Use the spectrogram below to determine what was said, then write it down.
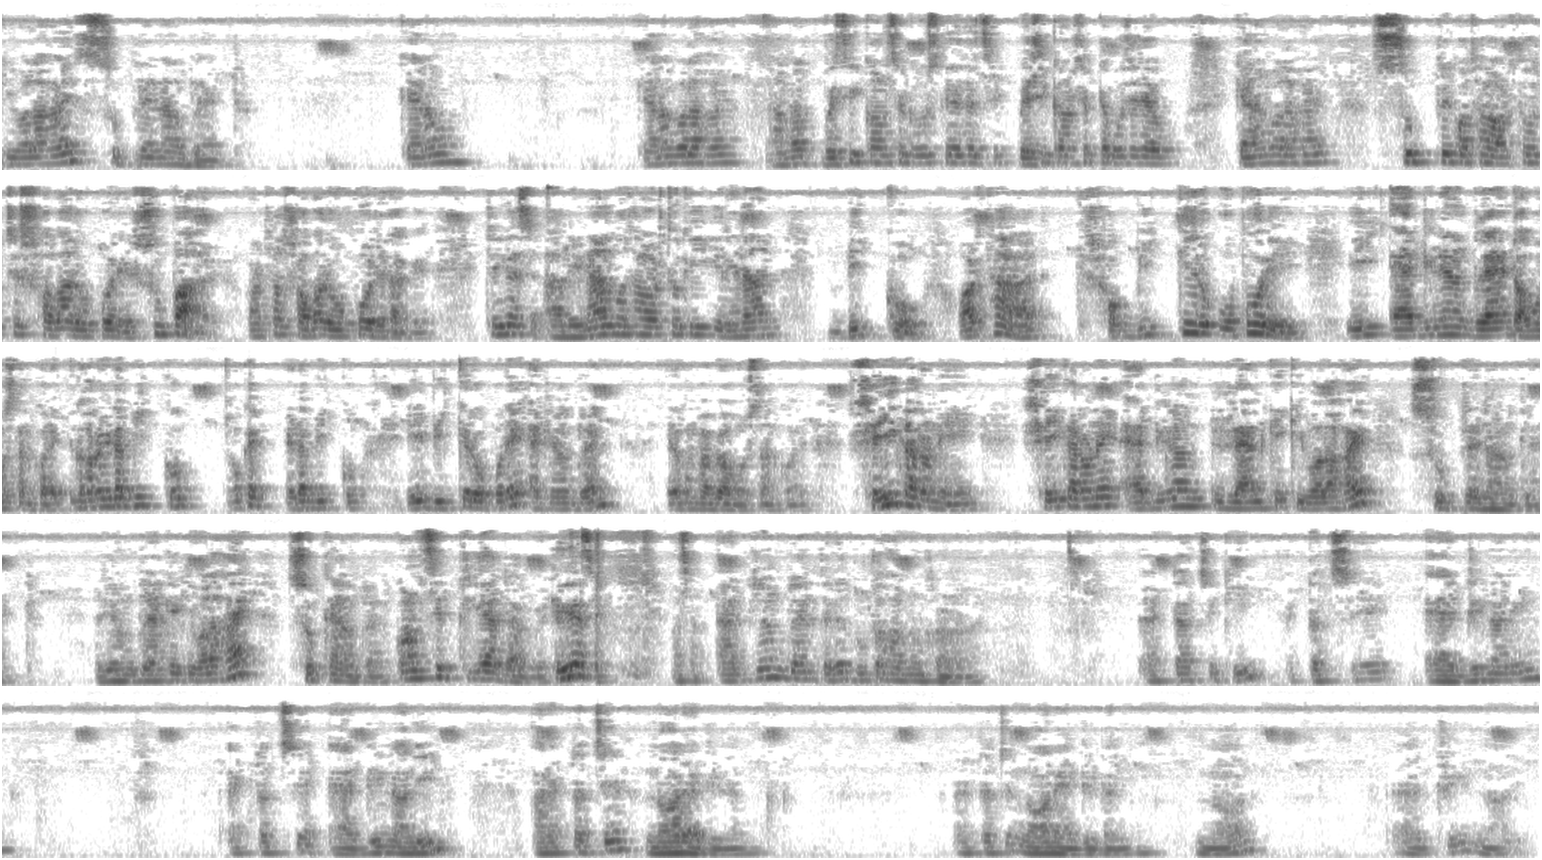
কি বলা হয়? সুপ্রেনাল গ্ল্যান্ড কেন? কেন বলা হয়? আমরা বেসিক কনসেপ্ট বুঝতে এসেছি বেসিক কনসেপ্টটা বুঝে যাব। কেন বলা হয়? সুপ্রে কথা অর্থ হচ্ছে সবার উপরে, সুপার অর্থাৎ সবার উপরে থাকে। ঠিক আছে? আর রেনাল কথা অর্থ কি? রেনাল বৃক্ক অর্থাৎ সব বৃক্কের ওপরে এই অ্যাড্রিনাল গ্ল্যান্ড অবস্থান করে। ধরো এটা বৃক্ক ওকে এটা বৃক্ক এই বৃক্কের ওপরে অ্যাড্রিনাল গ্ল্যান্ড এরকম ভাবে অবস্থান করে। সেই কারণে সেই কারণে অ্যাড্রিনাল গ্ল্যান্ডকে কি বলা হয়? সুপ্রেনাল গ্ল্যান্ড অ্যাড্রিনাল গ্ল্যান্ডকে কি বলা হয়? সুপ্রেনাল গ্ল্যান্ড কনসেপ্ট ক্লিয়ার রাখবে ঠিক আছে? আচ্ছা অ্যাড্রিনাল গ্ল্যান্ড থেকে দুটো হরমোন ক্ষরণ হয়। একটা হচ্ছে কি? একটা হচ্ছে অ্যাড্রিনালিন একটা হচ্ছে অ্যাড্রিনালিন আর একটা হচ্ছে নর অ্যাড্রিনালিন একটা হচ্ছে নন অ্যাড্রিনালিন নন অ্যাড্রিনালিন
